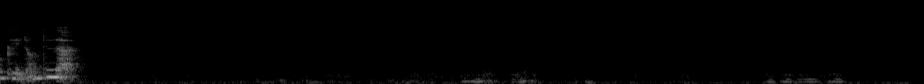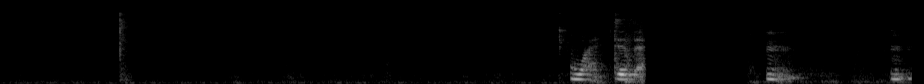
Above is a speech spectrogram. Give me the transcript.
Okay, don't do that. Oh, I did that. Mm. Mm,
